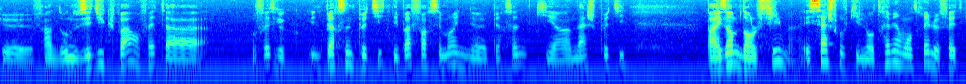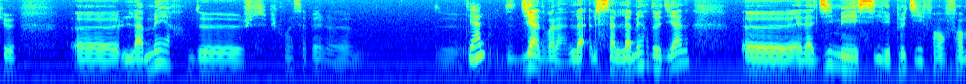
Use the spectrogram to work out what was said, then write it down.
que, enfin, on nous éduque pas en fait à, au fait qu'une personne petite n'est pas forcément une personne qui a un âge petit. Par exemple dans le film, et ça je trouve qu'ils l'ont très bien montré, le fait que euh, la mère de, je sais plus comment elle s'appelle, euh, de- Diane de Diane, voilà, la, mère de Diane, euh, elle a dit mais il est petit, enfin,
